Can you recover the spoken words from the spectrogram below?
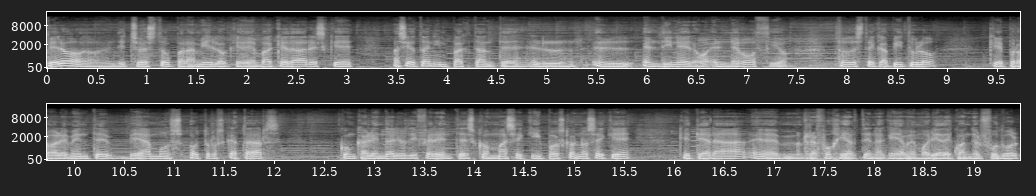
Pero, dicho esto, para mí lo que va a quedar es que ha sido tan impactante el, el- el dinero, el negocio, todo este capítulo, que probablemente veamos otros Qatars con calendarios diferentes, con más equipos, con no sé qué, que te hará eh, refugiarte en aquella memoria de cuando el fútbol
